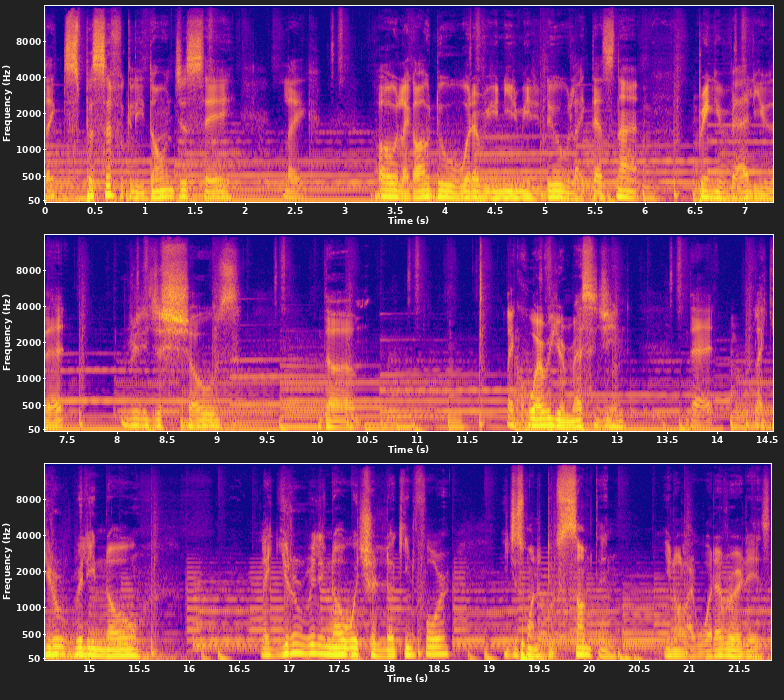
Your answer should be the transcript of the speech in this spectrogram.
like specifically don't just say like oh like I'll do whatever you need me to do. Like that's not bringing value. That really just shows the like whoever you're messaging that like you don't really know like you don't really know what you're looking for. You just want to do something you know like whatever it is.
